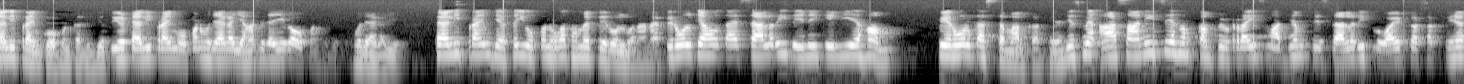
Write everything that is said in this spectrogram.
टैली प्राइम को ओपन कर लीजिए। तो ये टैली प्राइम ओपन हो जाएगा, यहाँ से जाइएगा ओपन हो जाएगा ये। टैली प्राइम जैसे ही ओपन होगा तो हमें पेरोल बनाना है। पेरोल क्या होता है? सैलरी देने के लिए हम पेरोल का इस्तेमाल करते हैं, जिसमें आसानी से हम कंप्यूटराइज माध्यम से सैलरी प्रोवाइड कर सकते हैं।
